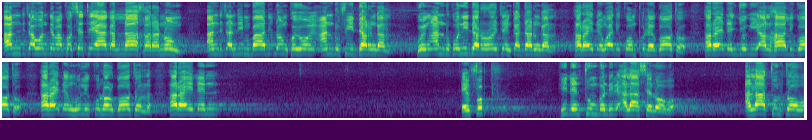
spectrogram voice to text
Andita wondema ko seteyagal lahara noon andita ndin mbaadi ɗon ko yo en anndu fii darngal. Ko en anndu ko ni daroroyten ka darngal. hara eɗen waɗi complet gooto hara eɗen jogii alhaali gooto hara eɗen huli kulol gootol hara eɗen en fof hiɗen tumbodiri alaa seloowo alaa tultoowo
